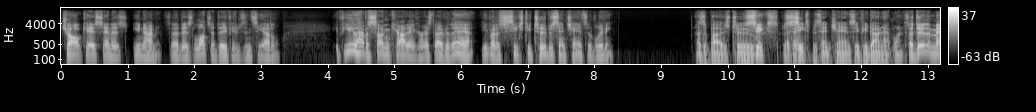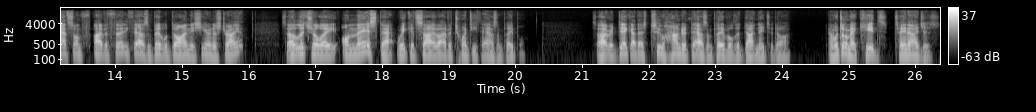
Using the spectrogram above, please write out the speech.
childcare centres, you name it. So there's lots of defibs in Seattle. If you have a sudden cardiac arrest over there, you've got a 62% chance of living. As opposed to 6%. a 6% chance if you don't have one. So do the maths on th- over 30,000 people dying this year in Australia. So literally on their stat, we could save over 20,000 people. So over a decade, that's 200,000 people that don't need to die. And we're talking about kids, teenagers,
